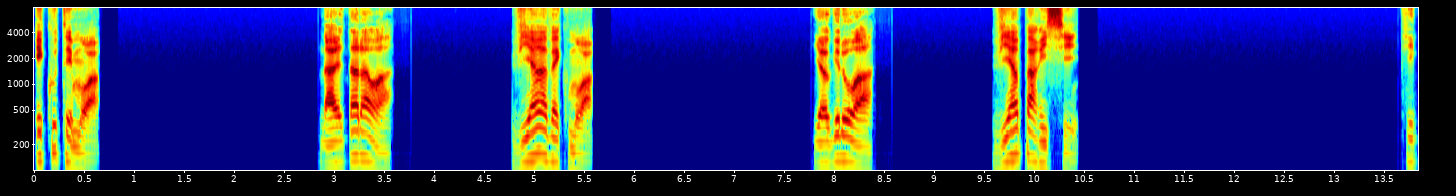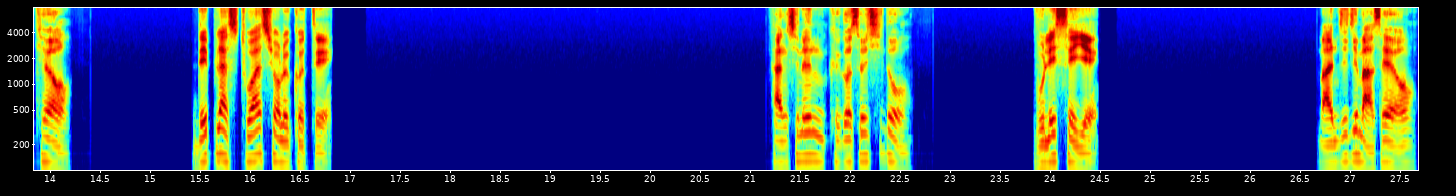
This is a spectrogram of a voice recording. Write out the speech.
Écoutez-moi. 날 따라와. Viens avec moi. 여기로 와. Viens par ici. 비켜. Déplace-toi sur le côté. 당신은 그것을 시도. Vous l'essayez. 만지지 마세요.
